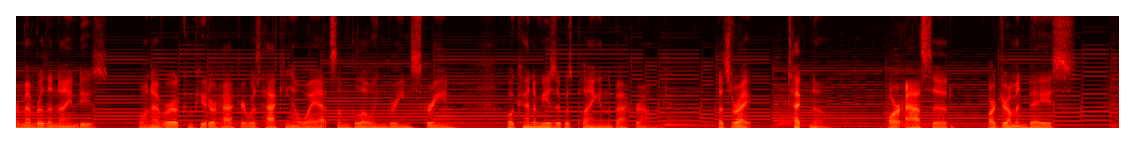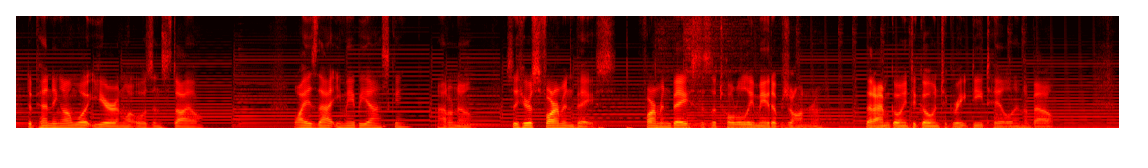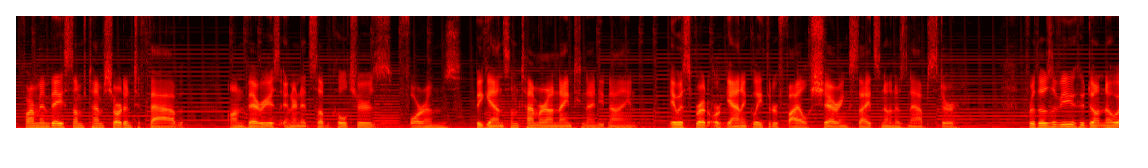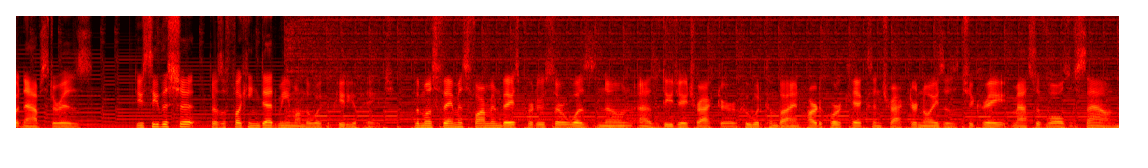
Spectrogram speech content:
Remember the 90s? Whenever a computer hacker was hacking away at some glowing green screen, what kind of music was playing in the background? That's right, techno, or acid, or drum and bass, depending on what year and what was in style. Why is that, you may be asking? I don't know. So here's Farm and Bass. Farm and Bass is a totally made up genre that I'm going to go into great detail in about. Farm and Bass sometimes shortened to Fab, on various internet subcultures, forums, began sometime around 1999. It was spread organically through file sharing sites known as Napster. For those of you who don't know what Napster is, do you see this shit? There's a fucking dead meme on the Wikipedia page. The most famous farm and bass producer was known as DJ Tractor, who would combine hardcore kicks and tractor noises to create massive walls of sound.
